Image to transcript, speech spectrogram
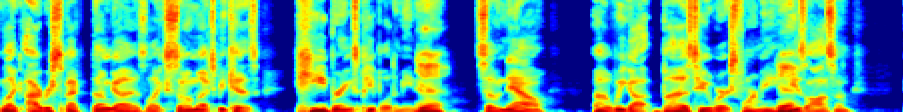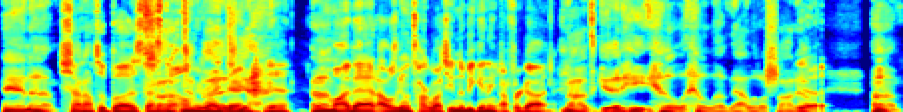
like I respect them guys like so much because he brings people to me now. yeah, So now uh, we got Buzz who works for me. Yeah. He's awesome. And um, shout out to Buzz. That's the to homie right there. yeah. Yeah, Um, my bad. I was gonna talk about you in the beginning. I forgot. no, it's good. He he'll he'll love that little shout out. Um,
